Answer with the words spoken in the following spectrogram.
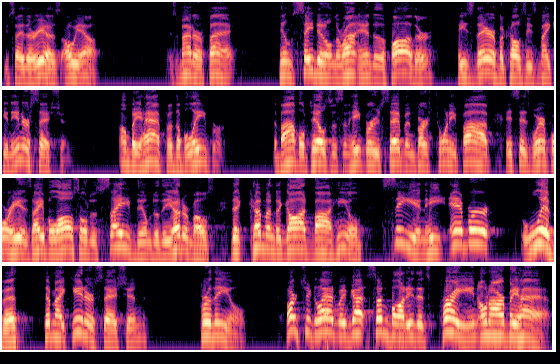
You say there is. Oh, yeah. As a matter of fact, him seated on the right hand of the Father, he's there because he's making intercession on behalf of the believer. The Bible tells us in Hebrews 7, verse 25, it says, Wherefore he is able also to save them to the uttermost that come unto God by him, seeing he ever liveth to make intercession for them. Aren't you glad we've got somebody that's praying on our behalf?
